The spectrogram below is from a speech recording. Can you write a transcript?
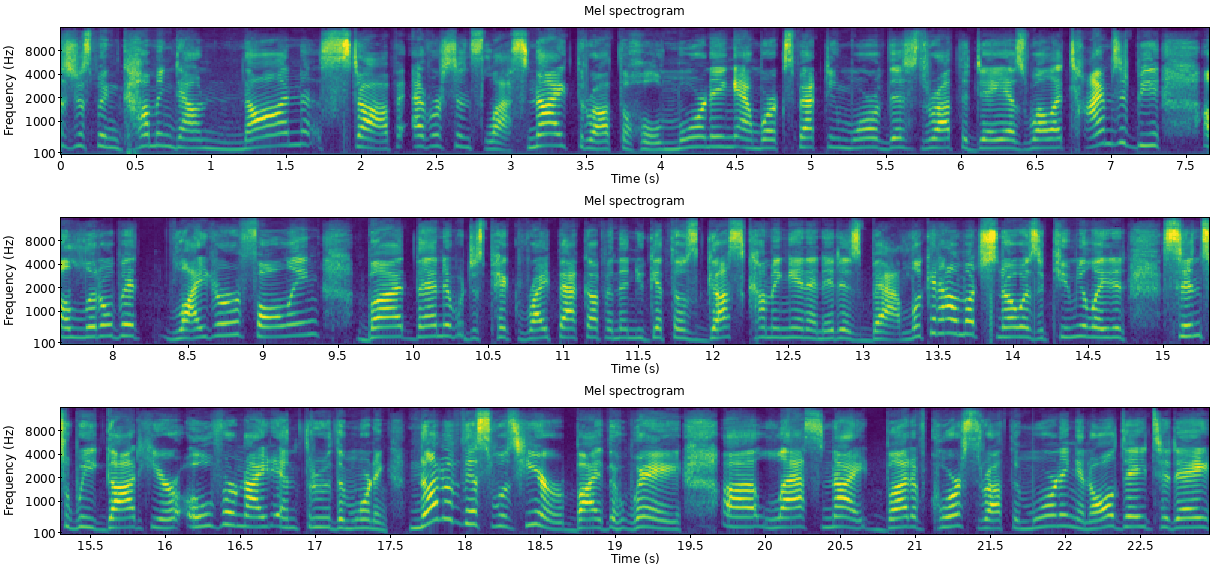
has just been coming down non-stop ever since last night throughout the whole morning, and we're expecting more of this throughout the day as well. At times it'd be a little bit lighter falling, but then it would just pick right back up, and then you get those gusts coming in, and it is bad. Look at how much snow has accumulated since we got here overnight and through the morning. None of this was here, by the way, uh, last night, but of course throughout the morning and all day today,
